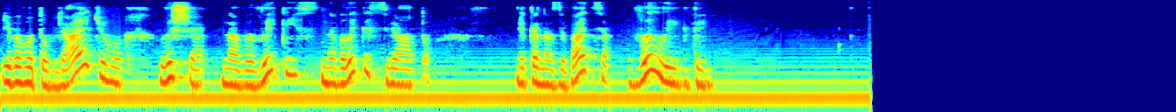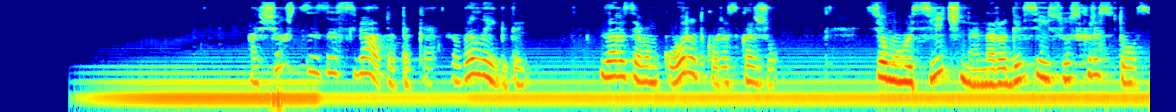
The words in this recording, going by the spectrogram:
і виготовляють його лише на, великий, на велике свято, яке називається Великдень. А що ж це за свято таке Великдень? Зараз я вам коротко розкажу. 7 січня народився Ісус Христос.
